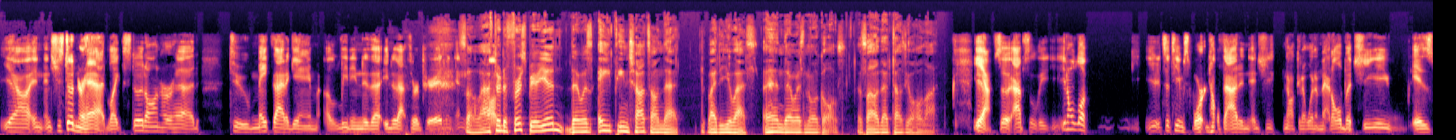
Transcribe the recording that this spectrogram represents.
Yeah, and, and she stood in her head, like stood on her head to make that a game uh, leading into that into that third period. And, and, so after uh, the first period, there was 18 shots on net by the U.S. and there was no goals. That's all. That tells you a whole lot. Yeah. So absolutely, you know, look, it's a team sport and all that, and, and she's not going to win a medal, but she is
